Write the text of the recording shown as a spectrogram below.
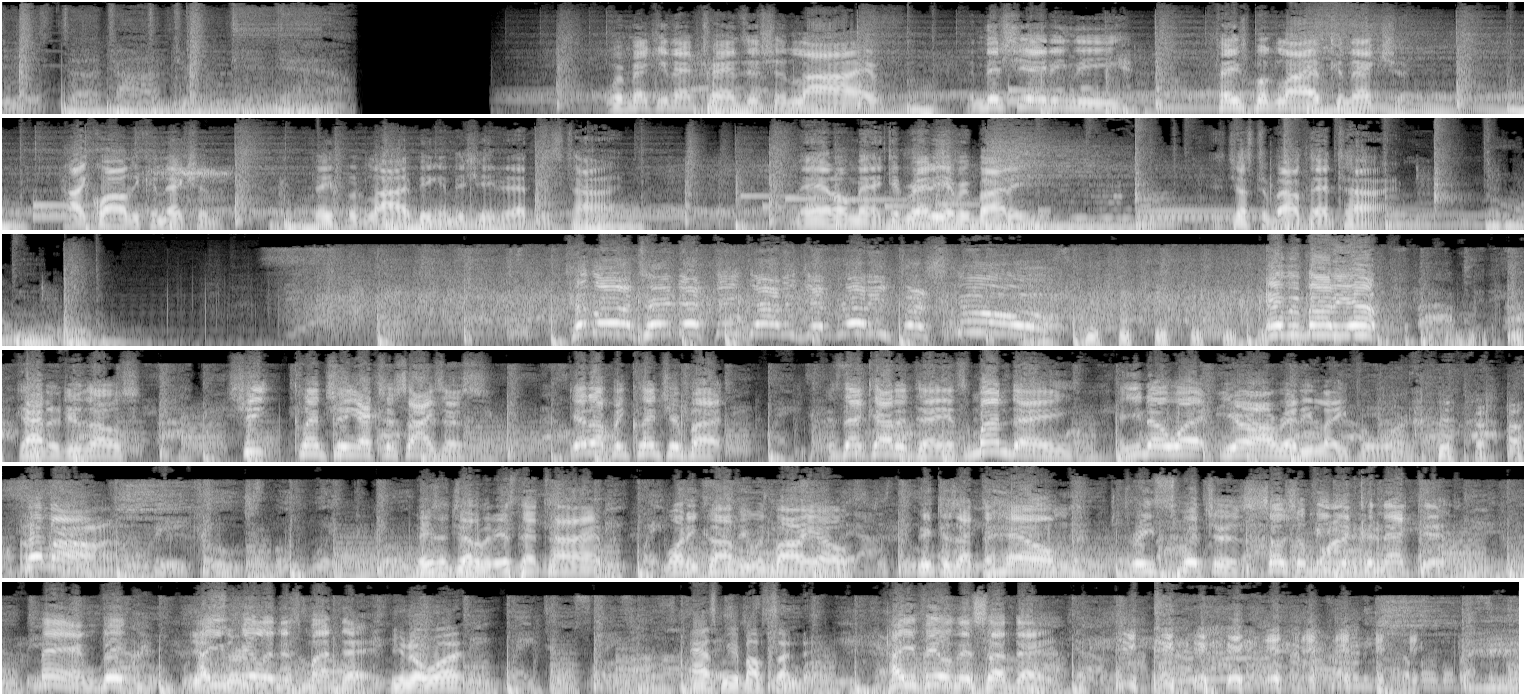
The time to get down. We're making that transition live, initiating the Facebook Live connection. High quality connection. Facebook Live being initiated at this time. Man, oh man, get ready, everybody. It's just about that time. School. Everybody up. Got to do those cheek clenching exercises. Get up and clench your butt. It's that kind of day. It's Monday, and you know what? You're already late for work. Come on. Ladies and gentlemen, it's that time. Morning coffee with Mario. Victor's at the helm. Three switchers, social media connected. Man, Vic, Yes, how you sir. feeling this Monday? You know what? Ask me about Sunday. How you feeling this Sunday?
